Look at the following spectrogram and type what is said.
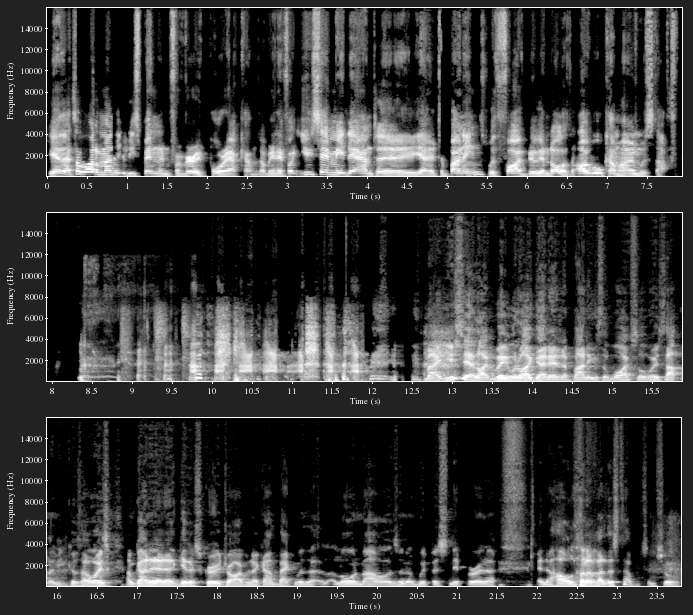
Yeah, that's a lot of money to be spending for very poor outcomes. I mean, if you send me down to you know to Bunnings with five billion dollars, I will come home with stuff. Mate, you sound like me when I go down to Bunnings. The wife's always up with me because I always I'm going down to get a screwdriver and I come back with a lawn mowers and a whippersnipper and a and a whole lot of other stuff, which I'm sure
